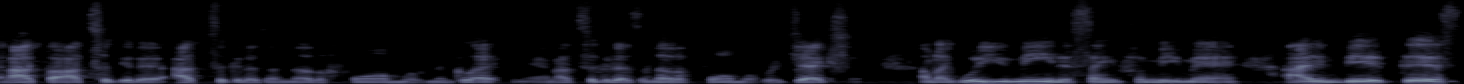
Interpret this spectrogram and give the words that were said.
And I thought I took it as, I took it as another form of neglect, man. I took it as another form of rejection. I'm like, what do you mean this ain't for me, man? I didn't did this.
